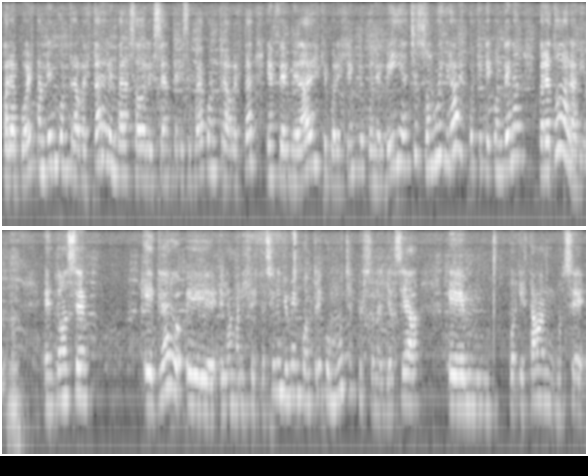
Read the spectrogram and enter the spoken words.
para poder también contrarrestar el embarazo adolescente, que se pueda contrarrestar enfermedades que, por ejemplo, con el VIH son muy graves porque te condenan para toda la vida. Entonces, eh, claro, eh, en las manifestaciones yo me encontré con muchas personas, ya sea em, porque estaban, no sé,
